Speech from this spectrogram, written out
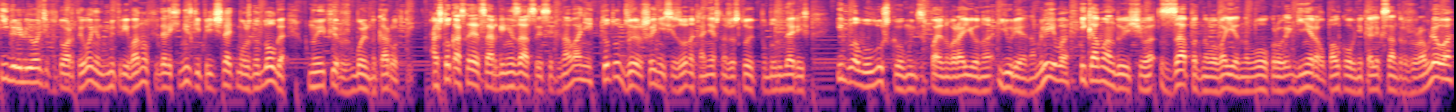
Игорь Леонтьев, Эдуард Ионин, Дмитрий Иванов, Виталий Синицкий перечислять можно долго, но эфир уж больно короткий. А что касается организации соревнований, то тут в завершении сезона, конечно же, стоит поблагодарить и главу Лужского муниципального района Юрия Намлеева, и командующего Западного военного округа генерал-полковника Александра Журавлева,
